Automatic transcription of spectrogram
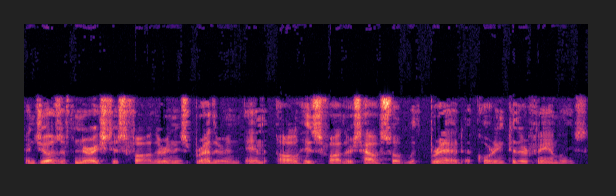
And Joseph nourished his father and his brethren and all his father's household with bread according to their families.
